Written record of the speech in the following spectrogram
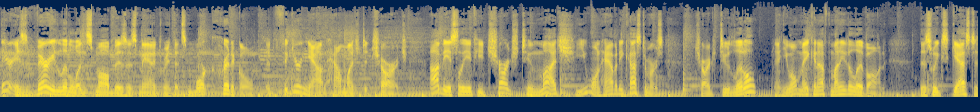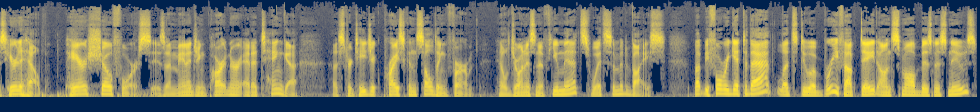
There is very little in small business management that's more critical than figuring out how much to charge. Obviously, if you charge too much, you won't have any customers. Charge too little, and you won't make enough money to live on. This week's guest is here to help. Per Sjofors is a managing partner at Atenga, a strategic price consulting firm. He'll join us in a few minutes with some advice. But before we get to that, let's do a brief update on small business news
